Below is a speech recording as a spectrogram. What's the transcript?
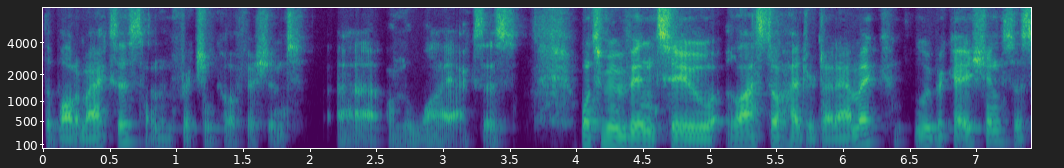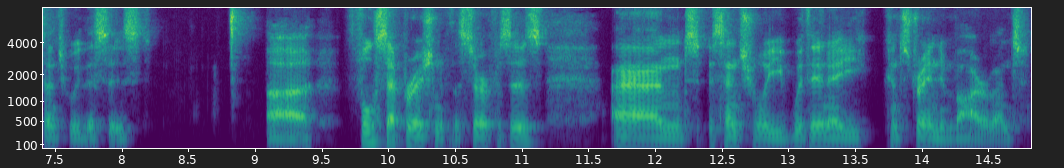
the bottom axis, and then friction coefficient uh, on the y-axis. Once we move into elastohydrodynamic lubrication, so essentially this is uh, full separation of the surfaces and essentially within a constrained environment.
